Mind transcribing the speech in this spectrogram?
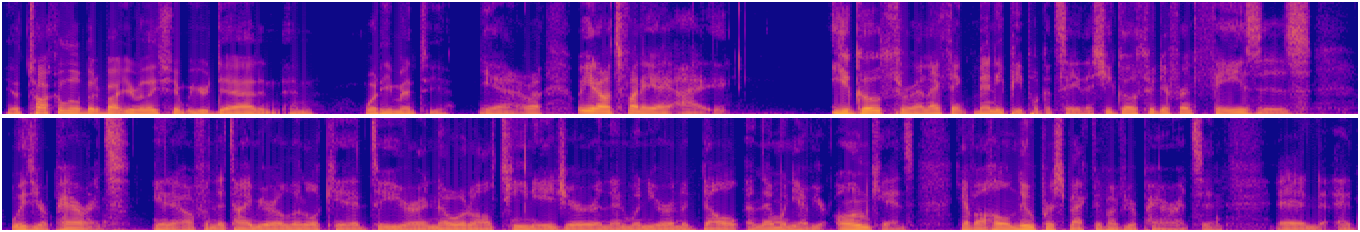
You know, talk a little bit about your relationship with your dad and, and what he meant to you. Yeah. Well, you know, it's funny. I, I, you go through, and I think many people could say this, you go through different phases with your parents, you know, from the time you're a little kid to you're a know it all teenager. And then when you're an adult, and then when you have your own kids, you have a whole new perspective of your parents. And, and, and,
